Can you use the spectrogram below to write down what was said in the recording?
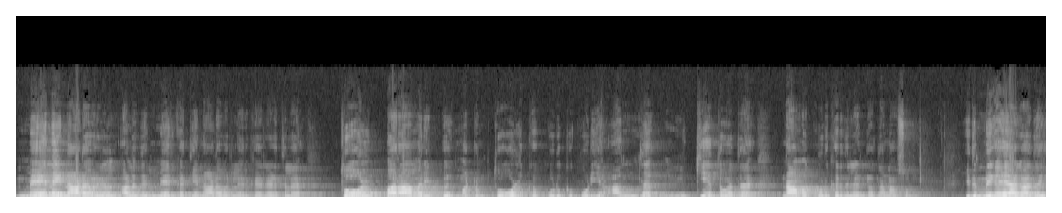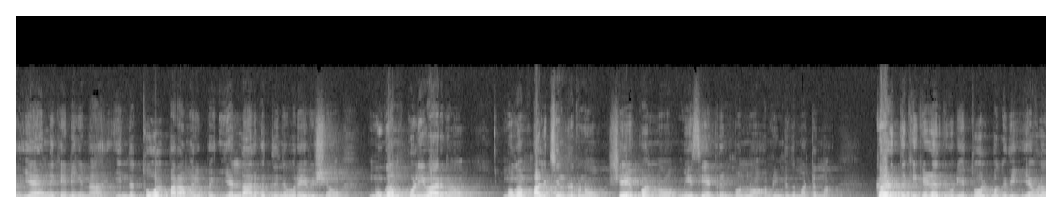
மேலை நாடவர்கள் அல்லது மேற்கத்திய நாடவர்கள் இருக்கிற இடத்துல தோல் பராமரிப்பு மற்றும் தோலுக்கு கொடுக்கக்கூடிய அந்த முக்கியத்துவத்தை நாம் கொடுக்கறதில்லைன்றது தான் நான் சொல்லுவேன் இது மிகையாகாது. ஏன்னு கேட்டிங்கன்னா இந்த தோல் பராமரிப்பு எல்லாருக்கும் தெரிஞ்ச ஒரே விஷயம் முகம் பொலிவாக இருக்கணும் முகம் பளிச்சுன்னு இருக்கணும் ஷேவ் பண்ணணும் மீசையை ட்ரிம் பண்ணணும் அப்படின்றது மட்டும்தான். கழுத்துக்கு கீழே இருக்கக்கூடிய தோல் பகுதி எவ்வளோ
